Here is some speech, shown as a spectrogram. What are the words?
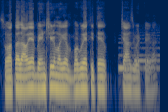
सो आता जाऊया बेंशीळ मग बघूया तिथे चान्स भेटतोय का?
